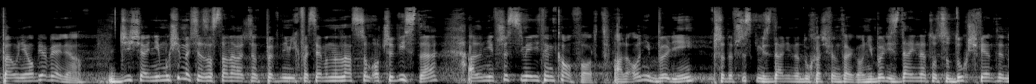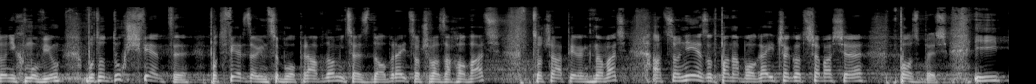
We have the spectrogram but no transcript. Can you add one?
pełnię objawienia. Dzisiaj nie musimy się zastanawiać nad pewnymi kwestiami, one dla nas są oczywiste, ale nie wszyscy mieli ten komfort. Ale oni byli przede wszystkim zdani na Ducha Świętego. Oni byli zdani na to, co Duch Święty do nich mówił, bo to Duch Święty potwierdzał im, co było prawdą i co jest dobre i co trzeba zachować, co trzeba pielęgnować, a co nie jest od Pana Boga i czego trzeba się pozbyć. I,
